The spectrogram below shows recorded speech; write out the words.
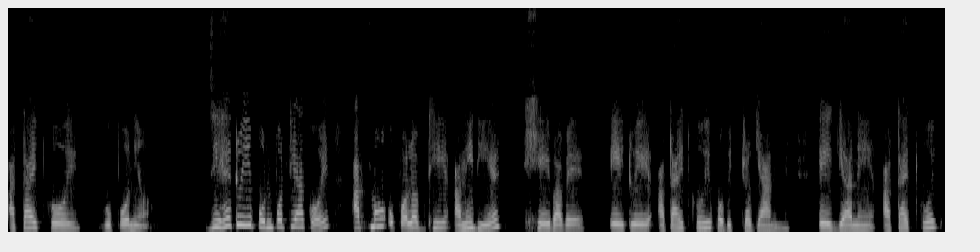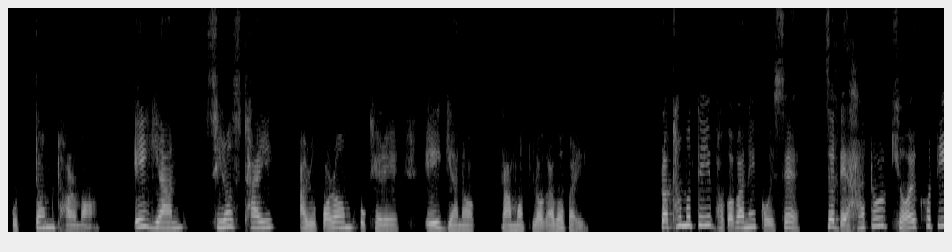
আটাইতকৈ গোপনীয়। যিহেতু ই পোনপটীয়াকৈ আত্ম উপলব্ধি আনি দিয়ে সেইবাবে এইটোৱেই আটাইতকৈ পবিত্ৰ জ্ঞান। এই জ্ঞানেই আটাইতকৈ উত্তম ধৰ্ম। এই জ্ঞান চিৰস্থায়ী আৰু পৰম সুখেৰে এই জ্ঞানক কামত লগাব পাৰি। প্ৰথমতেই ভগৱানে কৈছে যে দেহাটোৰ ক্ষয় ক্ষতি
